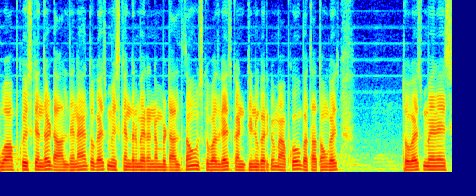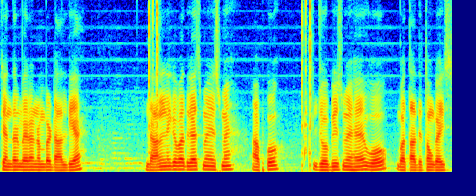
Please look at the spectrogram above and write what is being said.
वो आपको इसके अंदर डाल देना है। तो गैस मैं इसके अंदर मेरा नंबर डालता हूँ। उसके बाद गैस कंटिन्यू करके मैं आपको बताता हूँ गैस तो गैस मैंने इसके अंदर मेरा नंबर डाल दिया है। डालने के बाद गैस मैं इसमें आपको जो भी इसमें है वो बता देता हूँ गाइस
